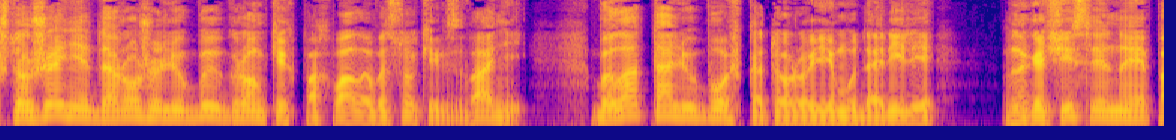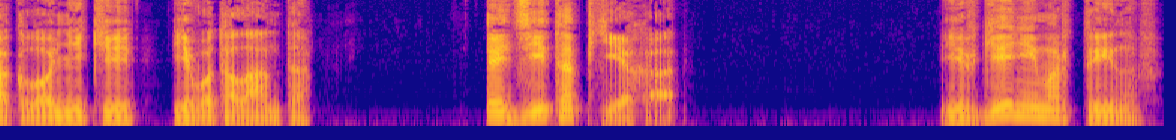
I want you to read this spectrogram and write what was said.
что Жене дороже любых громких похвал и высоких званий была та любовь, которую ему дарили многочисленные поклонники его таланта. Эдита Пьеха Евгений Мартынов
